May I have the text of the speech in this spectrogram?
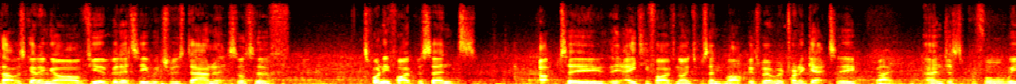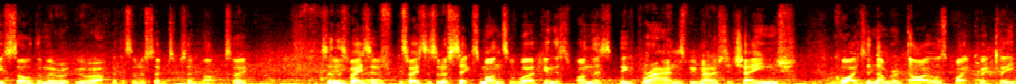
that was getting our viewability, which was down at sort of 25% up to the 85, 90% mark is where we're trying to get to. Right. And just before we sold them, we were, we were up at the sort of 70% mark. So, so in the space of the space of sort of six months of working this on this these brands, we managed to change quite a number of dials quite quickly.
